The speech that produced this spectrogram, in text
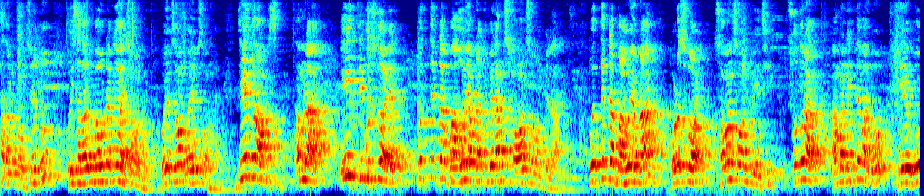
সাধারণ বাহু। সেহেতু ওই সাধারণ বাহুটা কি হয়? সমান হয়। ও এম সমান ওয়েম সমান হয়। যেহেতু আমরা এই ত্রিভুজদ্বয়ের প্রত্যেকটা বাহুই আমরা কি পেলাম? সমান সমান পেলাম। প্রত্যেকটা বাহুই আমরা পরস্পর সমান সমান পেয়েছি। সুতরাং আমরা লিখতে পারব যে ও,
